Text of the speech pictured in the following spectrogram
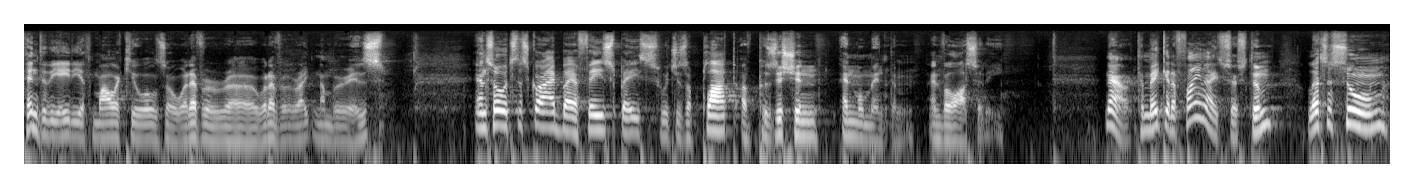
10 to the 80th molecules or whatever, uh, whatever the right number is. And so it's described by a phase space, which is a plot of position and momentum and velocity. Now, to make it a finite system, let's assume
